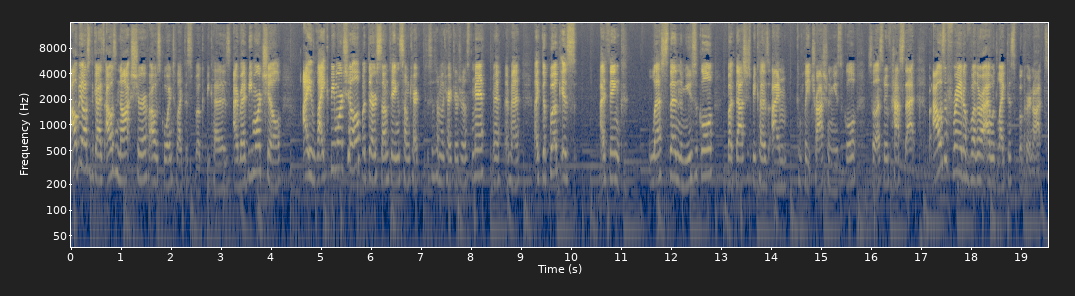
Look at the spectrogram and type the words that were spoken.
I'll be honest with you guys, I was not sure if I was going to like this book because I read Be More Chill. I like Be More Chill, but there are some things, some characters, some of the characters are just meh, meh, meh, meh. Like the book is, I think, less than the musical, but that's just because I'm complete trash from the musical. So let's move past that. But I was afraid of whether I would like this book or not,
